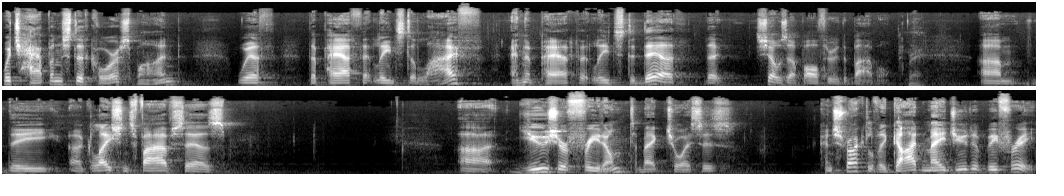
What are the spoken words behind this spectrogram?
which happens to correspond with the path that leads to life and the path that leads to death that shows up all through the Bible. Right. Um, the uh, Galatians 5 says, uh, use your freedom to make choices constructively. God made you to be free.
